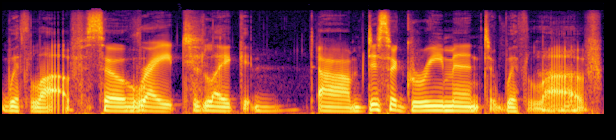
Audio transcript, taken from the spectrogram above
with love. So, Right. like um, disagreement with love.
